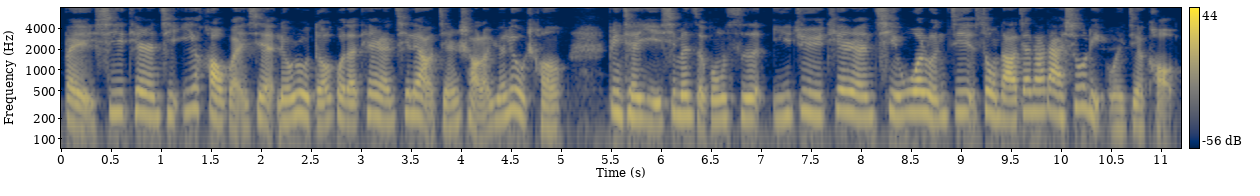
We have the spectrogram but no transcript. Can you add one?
北溪天然气一号管线流入德国的天然气量减少了约六成，并且以西门子公司一具天然气涡轮机送到加拿大修理为借口。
